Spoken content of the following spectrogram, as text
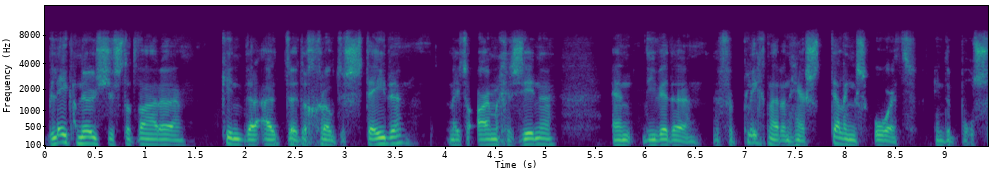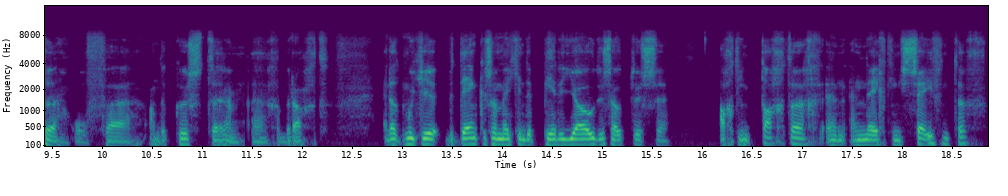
Bleekneusjes, dat waren kinderen uit de grote steden. Meestal arme gezinnen en die werden verplicht naar een herstellingsoord in de bossen of uh, aan de kust uh, uh, gebracht. En dat moet je bedenken zo'n beetje in de periode zo tussen 1880 en, en 1970.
